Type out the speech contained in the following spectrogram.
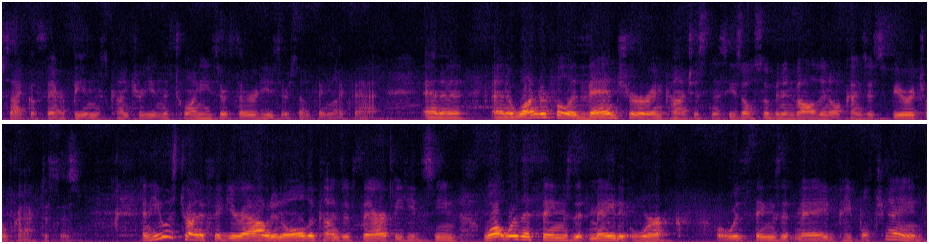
psychotherapy in this country in the 20s or 30s or something like that and a, and a wonderful adventurer in consciousness. He's also been involved in all kinds of spiritual practices. And he was trying to figure out in all the kinds of therapy he'd seen, what were the things that made it work? What were the things that made people change?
